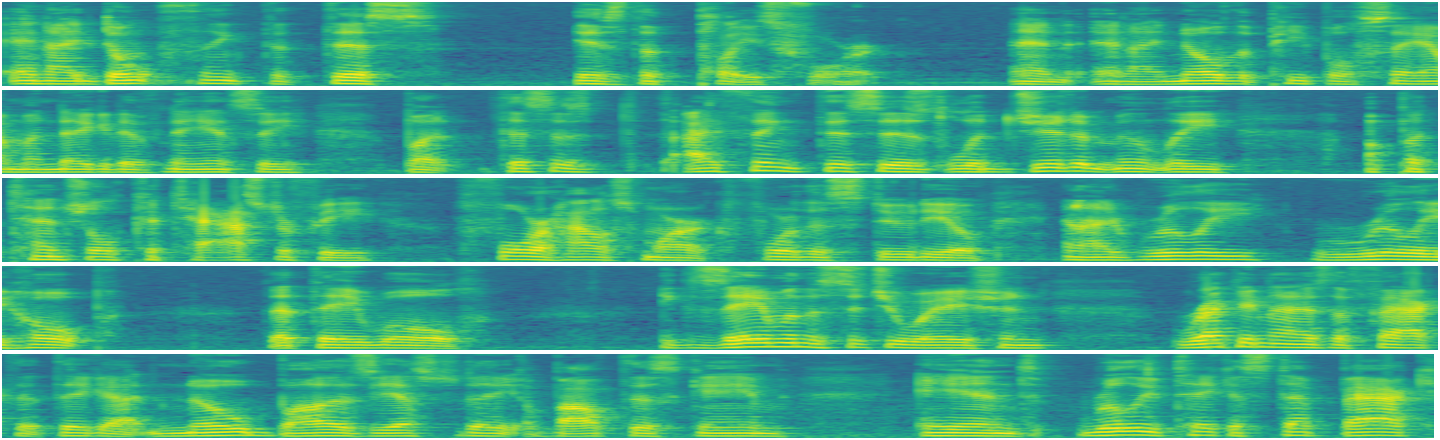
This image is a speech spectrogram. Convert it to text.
and I don't think that this is the place for it and and I know that people say I'm a negative Nancy, but this is I think this is legitimately a potential catastrophe for Housemarque for this studio, and I really really hope that they will examine the situation, recognize the fact that they got no buzz yesterday about this game and really take a step back.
